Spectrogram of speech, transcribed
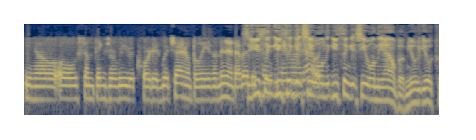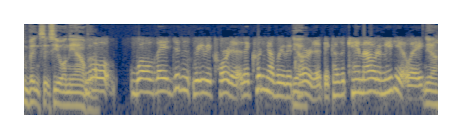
you know, oh, some things were re-recorded, which I don't believe a minute of it. So you think you think right it's you on the, you think it's you on the album? You're you're convinced it's you on the album? Well, well, they didn't re-record it. They couldn't have re-recorded it because it came out immediately. yeah.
